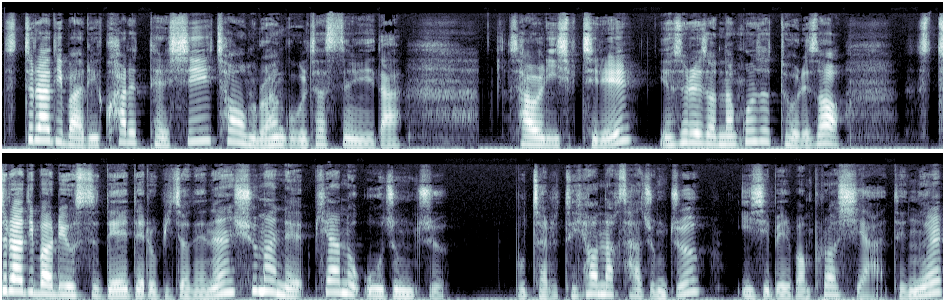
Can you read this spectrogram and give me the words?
스트라디바리 콰르텟이 처음으로 한국을 찾습니다. 4월 27일 예술의 전당 콘서트홀에서 스트라디바리우스 4대로 빚어내는 슈만의 피아노 5중주, 모차르트 현악 4중주, 21번 프러시아 등을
